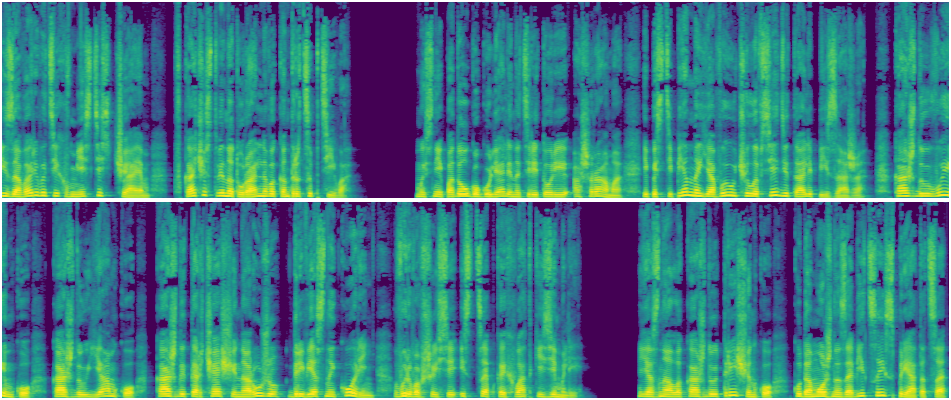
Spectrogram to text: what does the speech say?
и заваривать их вместе с чаем в качестве натурального контрацептива. Мы с ней подолгу гуляли на территории ашрама, и постепенно я выучила все детали пейзажа. Каждую выемку, каждую ямку, каждый торчащий наружу древесный корень, вырвавшийся из цепкой хватки земли. Я знала каждую трещинку, куда можно забиться и спрятаться,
